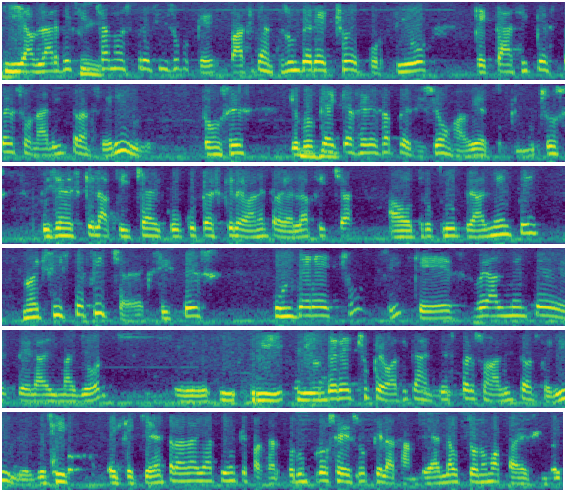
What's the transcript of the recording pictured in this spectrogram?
Y hablar de ficha sí. no es preciso porque básicamente es un derecho deportivo que casi que es personal intransferible. Entonces, yo creo que hay que hacer esa precisión, Javier, porque muchos dicen es que la ficha del Cúcuta es que le van a entregar la ficha a otro club. Realmente no existe ficha, existe un derecho, ¿sí? Que es realmente de, de la mayor eh, y, y, y, un derecho que básicamente es personal intransferible. Es decir, el que quiera entrar allá tiene que pasar por un proceso que la Asamblea es la autónoma para decidir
